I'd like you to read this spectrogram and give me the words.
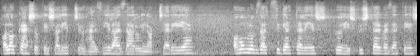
a lakások és a lépcsőház nyilázáróinak cseréje, a homlokzat szigetelés, hő- és füsttervezetés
